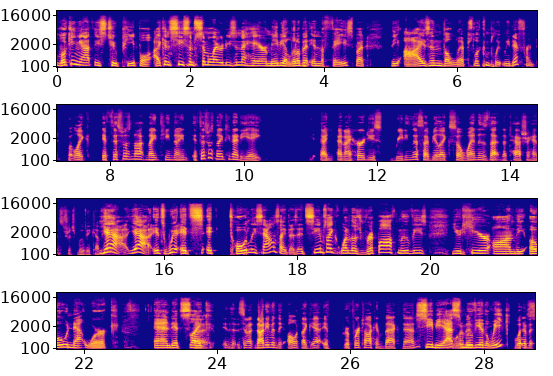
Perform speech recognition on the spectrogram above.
looking at these two people, I can see some similarities in the hair, maybe a little bit in the face, but the eyes and the lips look completely different. But like if this was not 1990 if this was 1998 and, and I heard you reading this, I'd be like, so when is that Natasha Henstridge movie coming? Yeah, yeah, it's weird. It's it totally sounds like this. It seems like one of those rip-off movies you'd hear on the O network and it's like uh, it's not even the own like yeah, if if we're talking back then CBS movie been, of the week would have been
